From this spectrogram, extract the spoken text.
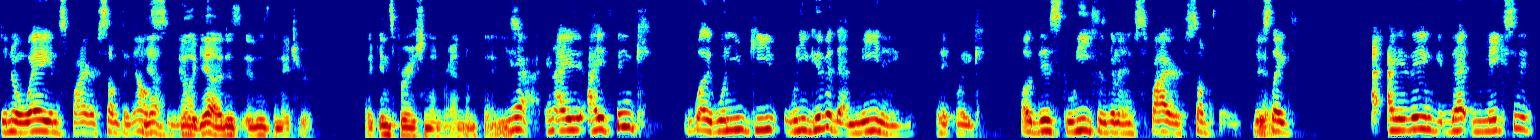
in a way, inspire something else. Yeah. you're know? like yeah, it is. It is the nature of like inspiration and random things. Yeah, and I I think like when you give when you give it that meaning that like oh this leaf is gonna inspire something. There's Yeah. like I, think that makes it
